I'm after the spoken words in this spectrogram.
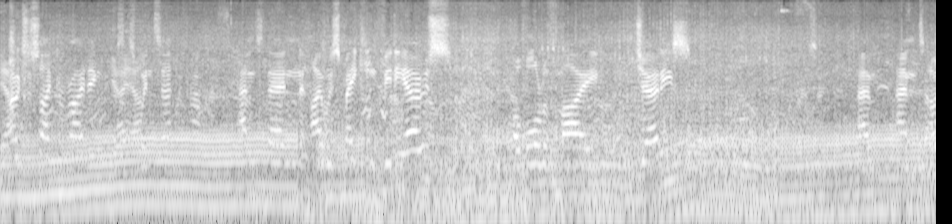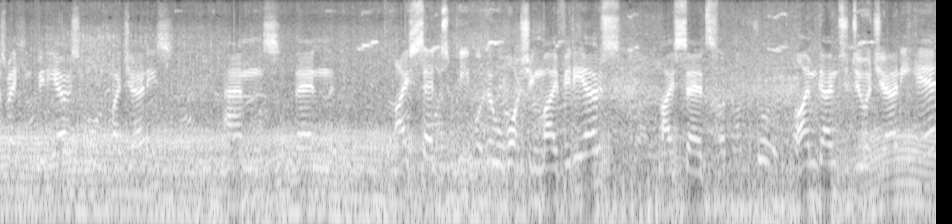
Yeah. motorcycle riding because Yeah, it's yeah. winter. And then I was making videos of all of my journeys. Um, and I was making videos of all of my journeys. And then I said to people who were watching my videos, I said, I'm going to do a journey here.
